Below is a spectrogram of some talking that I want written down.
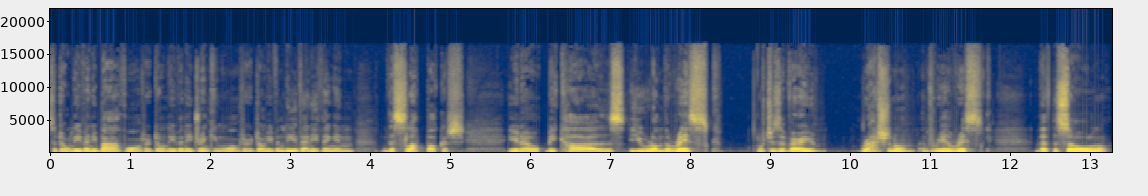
So don't leave any bath water, don't leave any drinking water, don't even leave anything in the slop bucket you know, because you run the risk, which is a very rational and real risk, that the soul,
